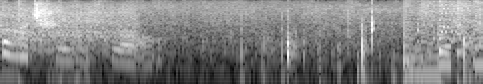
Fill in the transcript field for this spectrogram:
Where's battery for? Button.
